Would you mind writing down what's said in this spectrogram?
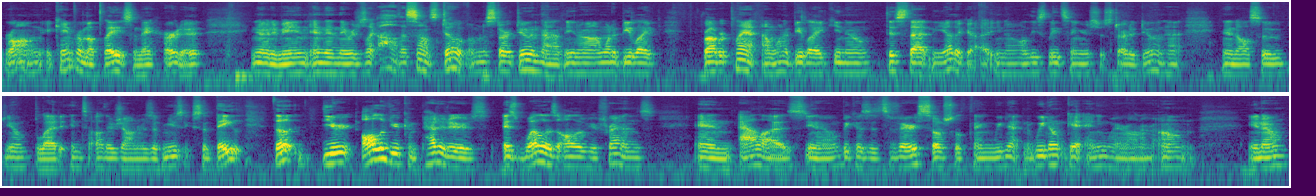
wrong. It came from a place, and they heard it. You know what I mean? And then they were just like, "Oh, that sounds dope. I'm gonna start doing that." You know, I want to be like Robert Plant. I want to be like you know this, that, and the other guy. You know, all these lead singers just started doing that, and it also you know bled into other genres of music. So they, the your all of your competitors as well as all of your friends and allies. You know, because it's a very social thing. We don't we don't get anywhere on our own. You know,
